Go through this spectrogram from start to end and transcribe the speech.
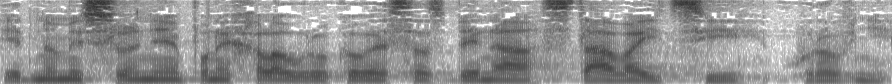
jednomyslně ponechala úrokové sazby na stávající úrovni.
